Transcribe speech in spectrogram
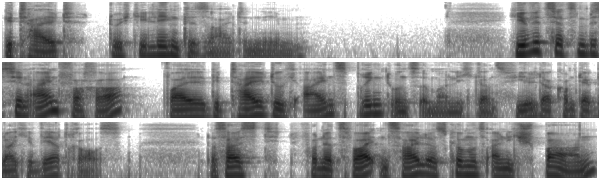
geteilt durch die linke Seite nehmen. Hier wird es jetzt ein bisschen einfacher, weil geteilt durch 1 bringt uns immer nicht ganz viel. Da kommt der gleiche Wert raus. Das heißt, von der zweiten Zeile, das können wir uns eigentlich sparen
